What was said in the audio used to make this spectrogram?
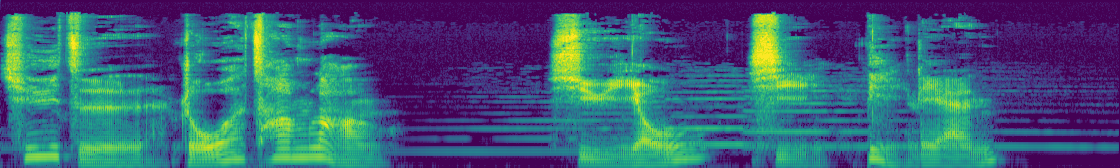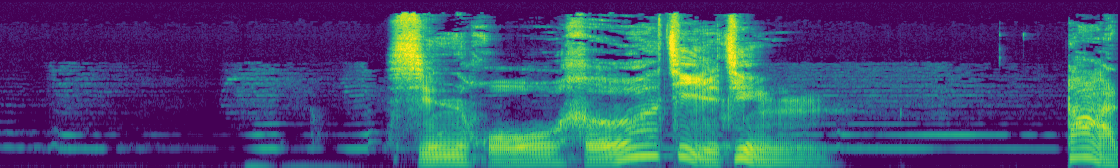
屈子濯沧浪，许由洗碧莲。心湖何寂静，淡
